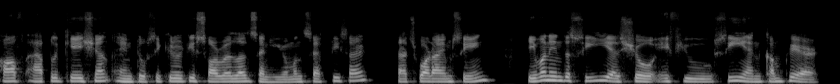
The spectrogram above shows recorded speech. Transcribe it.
of application into security surveillance and human safety side. That's what I'm seeing. Even in the CES show, if you see and compare,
